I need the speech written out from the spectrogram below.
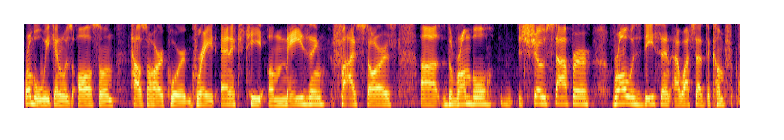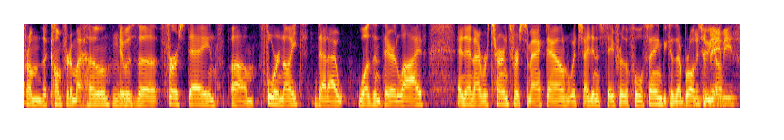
Rumble weekend was awesome. House of Hardcore, great. NXT, amazing. Five stars. Uh, the Rumble, showstopper. Raw was decent. I watched that the comfort, from the comfort of my home. It was the first day in um, four nights that I wasn't there live, and then I returned for SmackDown, which I didn't stay for the full thing because I brought With two young, babies?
